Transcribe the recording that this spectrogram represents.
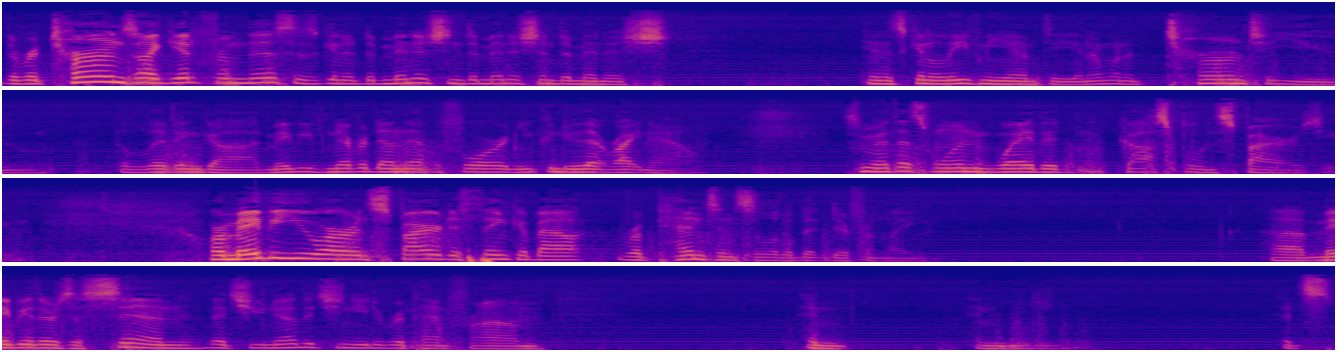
the returns I get from this is going to diminish and diminish and diminish. And it's going to leave me empty. And I want to turn to you, the living God. Maybe you've never done that before, and you can do that right now. So maybe that's one way that gospel inspires you. Or maybe you are inspired to think about repentance a little bit differently. Uh, maybe there's a sin that you know that you need to repent from, and and it's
